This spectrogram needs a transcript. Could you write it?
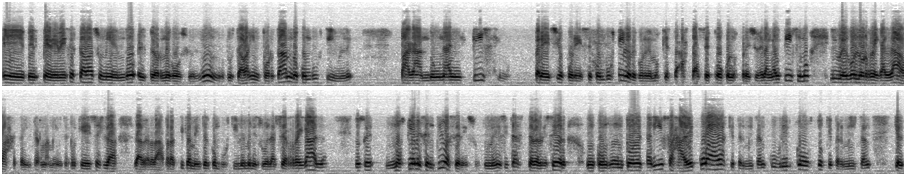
eh, PDVSA estaba asumiendo el peor negocio del mundo. Tú estabas importando combustible, pagando un altísimo precio por ese combustible. Recordemos que hasta, hasta hace poco los precios eran altísimos y luego lo regalabas acá internamente, porque esa es la, la verdad. Prácticamente el combustible en Venezuela se regala. Entonces, no tiene sentido hacer eso. Tú necesitas establecer un conjunto de tarifas adecuadas que permitan cubrir costos, que permitan que,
